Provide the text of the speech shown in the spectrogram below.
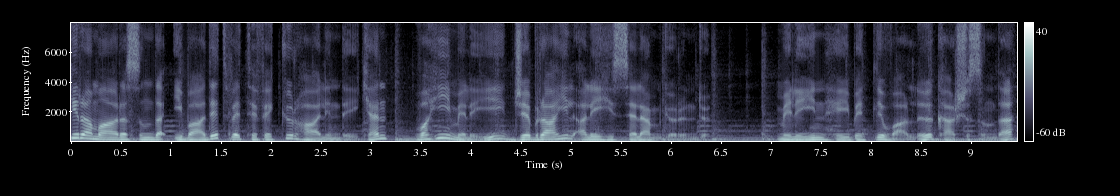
Hira mağarasında ibadet ve tefekkür halindeyken vahiy meleği Cebrail aleyhisselam göründü. Meleğin heybetli varlığı karşısında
